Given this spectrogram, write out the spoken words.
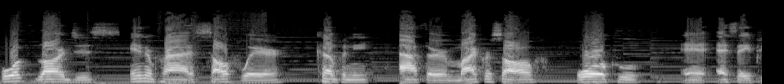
fourth largest enterprise software company after Microsoft, Oracle, and SAP.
